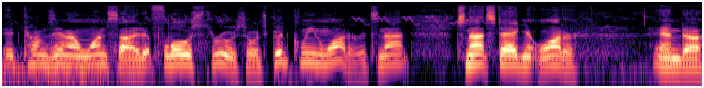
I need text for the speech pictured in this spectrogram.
it comes in on one side, it flows through, so it's good clean water. It's not, it's not stagnant water. And uh,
